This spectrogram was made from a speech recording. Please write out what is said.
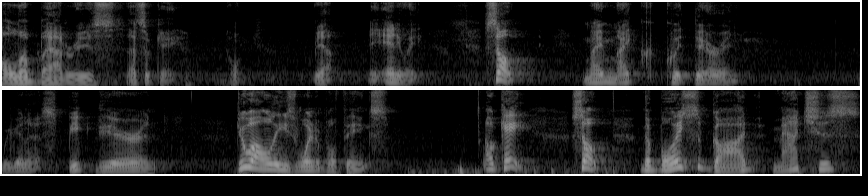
all love batteries. That's okay. Yeah. Anyway, so my mic quit there, and we're going to speak there and do all these wonderful things. Okay, so the voice of God matches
